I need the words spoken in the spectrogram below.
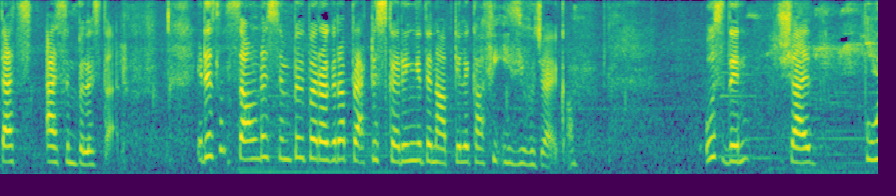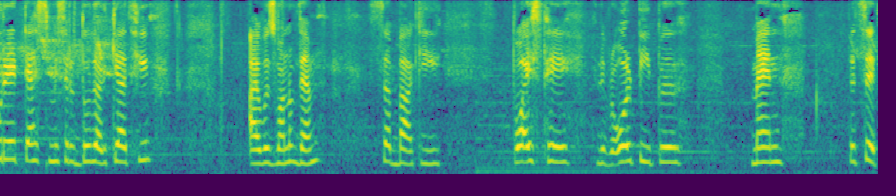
that's as simple is that it doesn't sound as simple पर अगर आप प्रैक्टिस करेंगे तो आपके लिए काफ़ी ईजी हो जाएगा. उस दिन, शायद पूरे टेस्ट में सिर्फ़ दो लड़कियाँ थी. I was one of them सब बाकी बॉयज़ थे. They were old people man that's it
